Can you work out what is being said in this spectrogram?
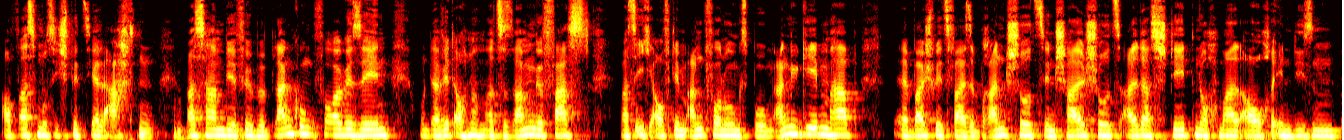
auf was muss ich speziell achten. Was haben wir für Beplankung vorgesehen? Und da wird auch nochmal zusammengefasst, was ich auf dem Anforderungsbogen angegeben habe, äh, beispielsweise Brandschutz, den Schallschutz, all das steht nochmal auch in diesem,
